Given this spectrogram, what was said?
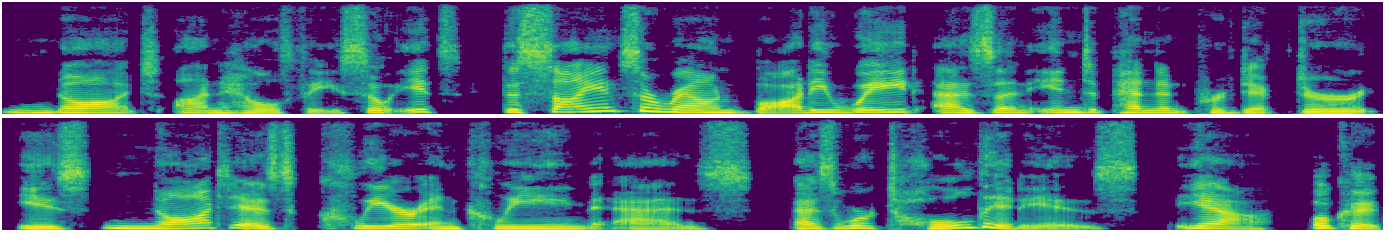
not unhealthy. So it's the science around body weight as an independent predictor is not as clear and clean as as we're told it is. Yeah. Okay.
